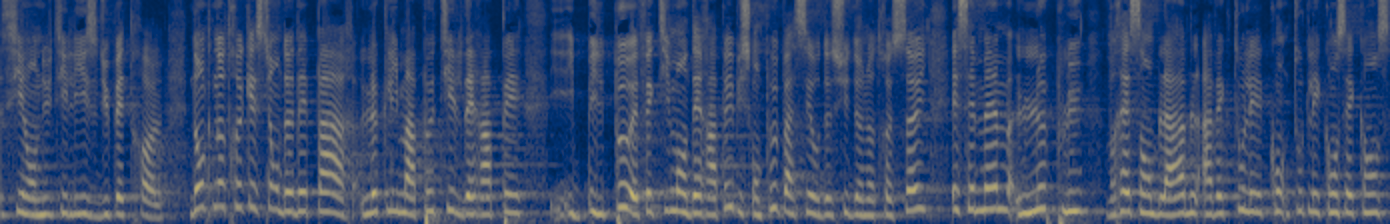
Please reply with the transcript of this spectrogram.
si l'on utilise du pétrole. Donc notre question de départ, le climat peut-il déraper? Il, peut effectivement déraper puisqu'on peut passer au-dessus de notre seuil et c'est même le plus vraisemblable avec toutes les conséquences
